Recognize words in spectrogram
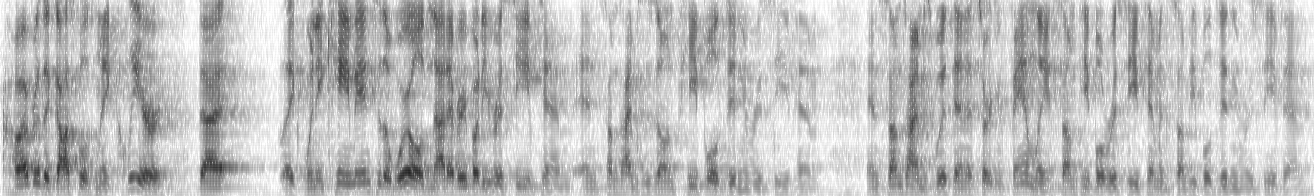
However, the Gospels make clear that like when he came into the world, not everybody received him, and sometimes his own people didn't receive him. And sometimes within a certain family, some people received him and some people didn't receive him.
